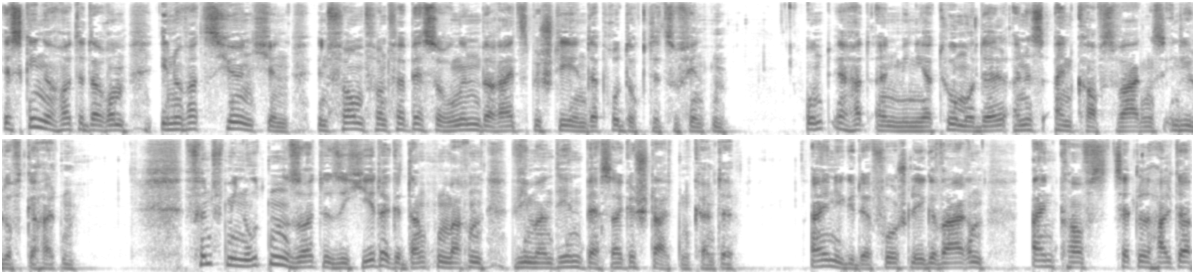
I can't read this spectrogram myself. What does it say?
Es ginge heute darum, Innovationchen in Form von Verbesserungen bereits bestehender Produkte zu finden. Und er hat ein Miniaturmodell eines Einkaufswagens in die Luft gehalten. Fünf Minuten sollte sich jeder Gedanken machen, wie man den besser gestalten könnte. Einige der Vorschläge waren Einkaufszettelhalter,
